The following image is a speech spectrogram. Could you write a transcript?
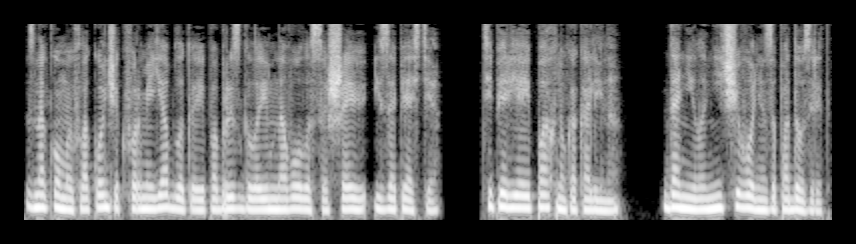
знакомый флакончик в форме яблока и побрызгала им на волосы, шею и запястье. Теперь я и пахну, как Алина. Данила ничего не заподозрит.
